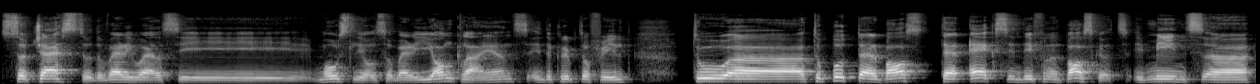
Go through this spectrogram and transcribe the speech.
suggest to the very wealthy, mostly also very young clients in the crypto field, to uh, to put their bas- their eggs in different baskets. It means uh,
